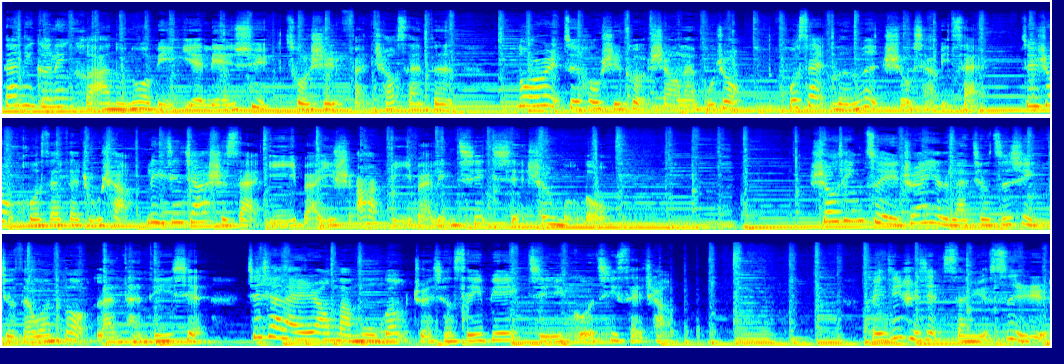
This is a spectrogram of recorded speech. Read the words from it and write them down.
丹尼格林和阿努诺比也连续错失反超三分，洛瑞最后时刻上篮不中，活塞稳稳收下比赛。最终，活塞在主场历经加时赛，以一百一十二比一百零七险胜猛龙。收听最专业的篮球资讯，就在 One Ball 篮坛第一线。接下来，让我们把目光转向 CBA 及国际赛场。北京时间三月四日，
